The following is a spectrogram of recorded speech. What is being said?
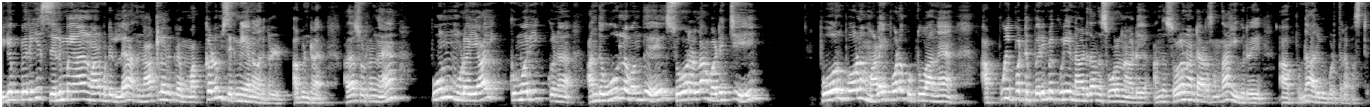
மிகப்பெரிய செழுமையான நாடு மட்டும் இல்லை அந்த நாட்டில் இருக்கிற மக்களும் செழுமையானவர்கள் அப்படின்றார். அதான் சொல்கிறேங்க புன் முளையாய் குமரி குண அந்த ஊரில் வந்து சோறெல்லாம் வடித்து போர் போல மலை போல கொட்டுவாங்க. அப்படிப்பட்ட பெருமைக்குரிய நாடு தான் அந்த சோழ நாடு. அந்த சோழ நாட்டு அரசன் தான் இவர் அப்படின்னு அறிமுகப்படுத்துகிறா ஃபஸ்ட்டு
